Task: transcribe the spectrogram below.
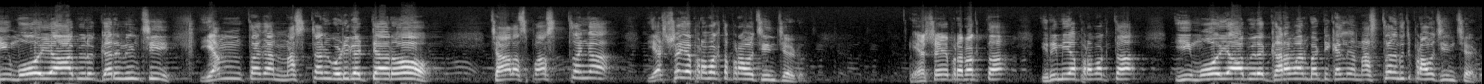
ఈ మోయాబులు గర్వించి ఎంతగా నష్టాన్ని ఒడిగట్టారో చాలా స్పష్టంగా యశయ ప్రవక్త ప్రవచించాడు. యశయ ప్రవక్త ఇరిమియా ప్రవక్త ఈ మోయాబుల గర్వాన్ని బట్టి కలిగిన నష్టాన్ని గురించి ప్రవచించాడు.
